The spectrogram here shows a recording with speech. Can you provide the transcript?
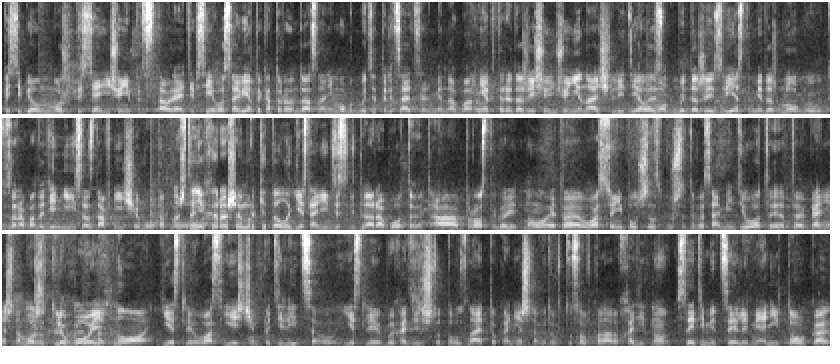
по себе он может из себя ничего не представлять. И все его советы, которые он даст, они могут быть отрицательными наоборот. Некоторые даже еще ничего не начали делать, могут быть даже известными, даже могут зарабатывать деньги, не создав ничего. Это Может, они хорошие маркетологи. Если они действительно работают. А просто говорить, ну, это у вас все не получилось, потому что это вы сами идиоты, это, конечно, может любой. Но если у вас есть чем поделиться, если вы хотите что-то узнать, то, конечно, в эту тусовку надо входить. Но с этими целями, а не только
